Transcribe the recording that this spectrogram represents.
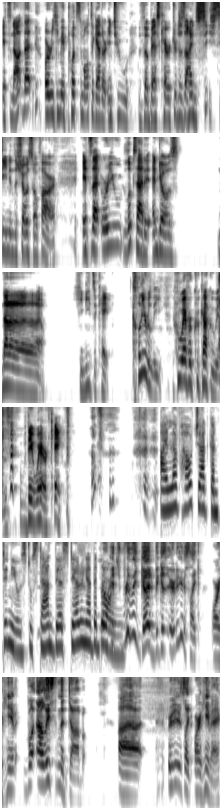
It's not that orihime puts them all together into the best character design se- seen in the show so far. It's that uryu looks at it and goes no no no no no no. He needs a cape. Clearly whoever kukaku is they wear a cape. I love how Chad continues to stand there staring at the No, it's really good because Uryu's like, Orihime, well, at least in the dub, uh, Uryu's like, Orihime,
